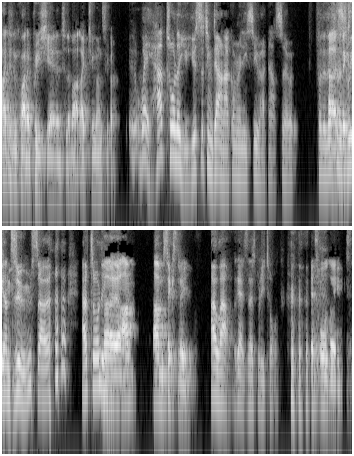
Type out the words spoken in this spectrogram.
i didn't quite appreciate until about like two months ago wait how tall are you you're sitting down i can't really see right now so for the listeners uh, we on zoom so how tall are you uh, i'm i'm six three Oh wow! Okay, so that's pretty tall. it's all legs.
